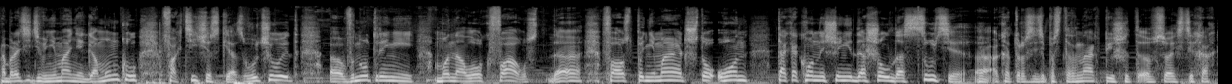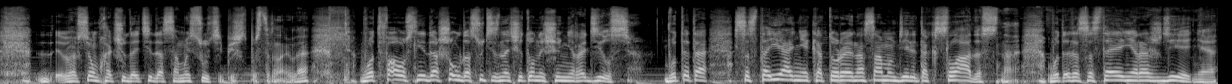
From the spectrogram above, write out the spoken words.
Обратите внимание, гомункул фактически озвучивает э, внутренний монолог Фауст. Да? Фауст понимает, что он, так как он еще не дошел до сути, э, о которой, кстати, Пастернак пишет в своих стихах, во всем хочу дойти до самой сути, пишет Пастернак. Да? Вот Фауст не дошел до сути, значит, он еще не родился. Вот это состояние, которое на самом деле так сладостно, вот это состояние рождения,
